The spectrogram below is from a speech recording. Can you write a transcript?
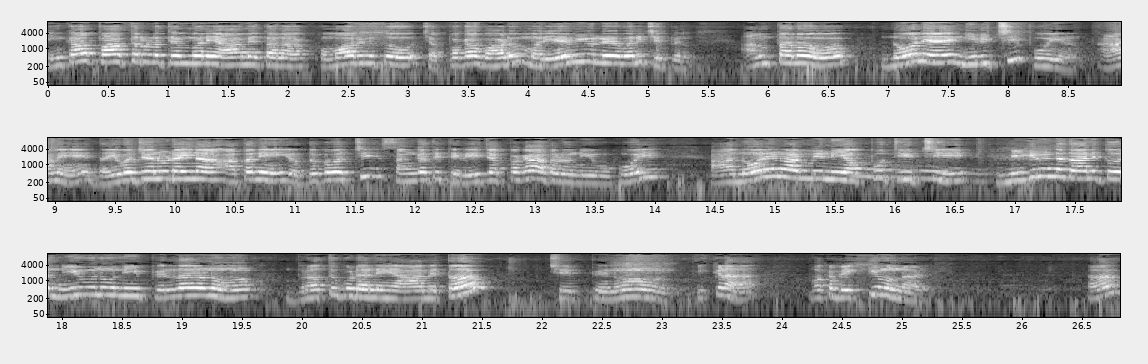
ఇంకా పాత్రలు తెమ్మని ఆమె తన కుమారునితో చెప్పగా వాడు మరేమీ లేవని చెప్పాను. అంతలో నూనె నిలిచిపోయాను ఆమె దైవజనుడైన అతని యుద్ధకు వచ్చి సంగతి తెలియజెప్పగా అతడు నీవు పోయి ఆ నూనెను అమ్మి నీ అప్పు తీర్చి మిగిలిన దానితో నీవును నీ పిల్లలను బ్రతుకుడని ఆమెతో చెప్పెను. ఇక్కడ ఒక వ్యక్తి ఉన్నాడు. ఆ?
